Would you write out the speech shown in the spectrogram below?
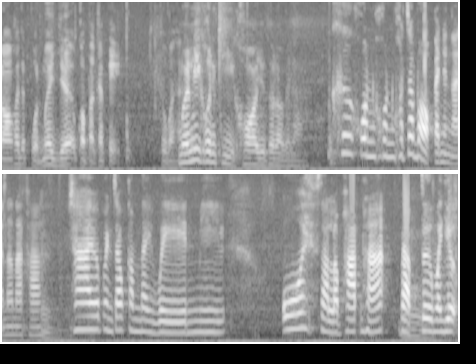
น้องเขาจะปวดเมื่อยเยอะกว่าปกติถูกไหมฮะ เหมือนมีคนขี่คออยู่ตลอดเวลา คือคนคนเขาจะบอกกันอย่างนั้นนะนะคะ อืม ใช่ว่าเป็นเจ้ากรรมนายเวรมี โอ้ยสารพัดฮะ แบบเจอมาเยอะ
